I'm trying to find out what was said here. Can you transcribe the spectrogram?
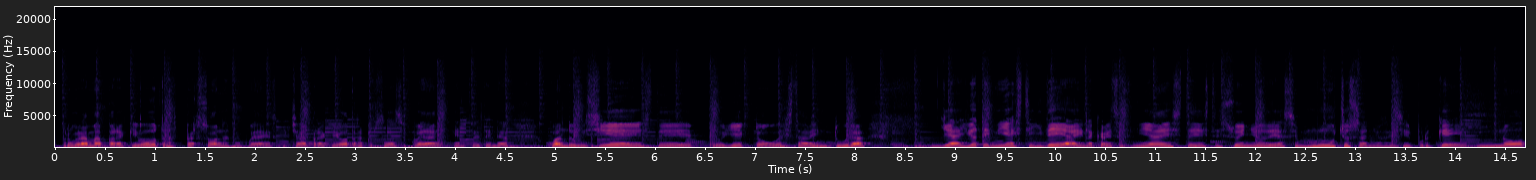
programa para que otras personas me puedan escuchar, para que otras personas se puedan entretener. Cuando inicié este proyecto o esta aventura, ya yo tenía esta idea en la cabeza, tenía este, este sueño de hace muchos años, decir, ¿por qué no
